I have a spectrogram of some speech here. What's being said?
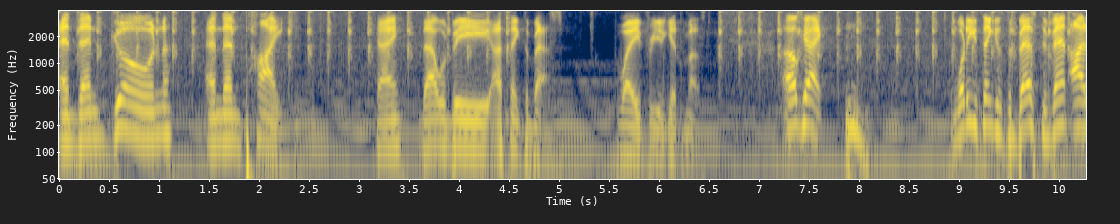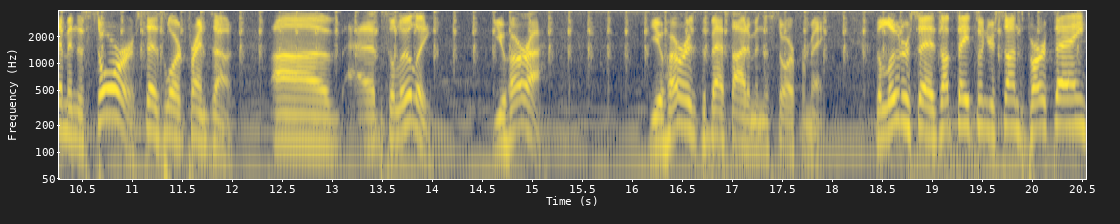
and then Goon, and then Pike. Okay. That would be, I think, the best way for you to get the most. Okay. What do you think is the best event item in the store? Says Lord Friendzone. Uh, absolutely. Uhura. Uhura is the best item in the store for me. The looter says updates on your son's birthday.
